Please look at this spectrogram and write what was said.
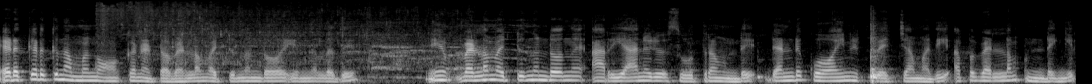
ഇടയ്ക്കിടയ്ക്ക് നമ്മൾ നോക്കണം കേട്ടോ വെള്ളം വറ്റുന്നുണ്ടോ എന്നുള്ളത്. ഈ വെള്ളം വറ്റുന്നുണ്ടോയെന്ന് അറിയാനൊരു സൂത്രമുണ്ട്. രണ്ട് കോയിൻ ഇട്ട് വെച്ചാൽ മതി. അപ്പോൾ വെള്ളം ഉണ്ടെങ്കിൽ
